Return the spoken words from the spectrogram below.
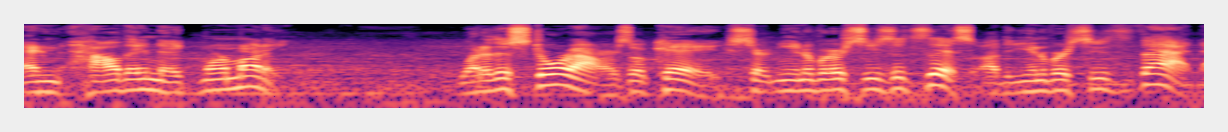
and how they make more money. What are the store hours? Okay, certain universities it's this, other universities it's that.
